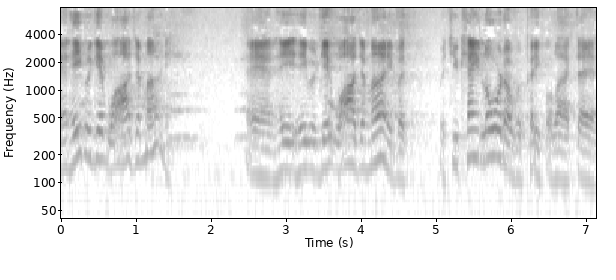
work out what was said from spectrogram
And he would get wads of money and he, he would get wads of money, but, but you can't lord over people like that.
